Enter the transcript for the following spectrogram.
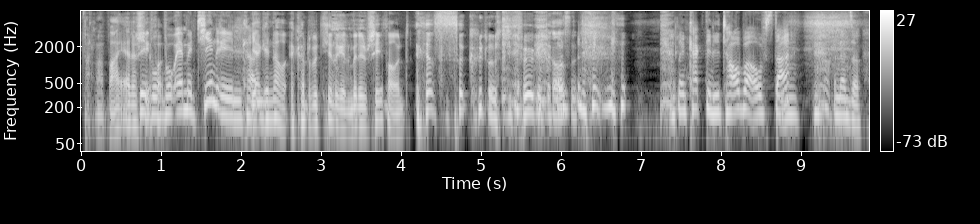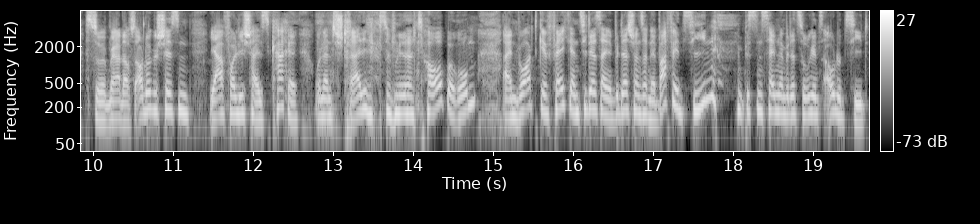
warte mal, war er der Schäferhund? Wo, wo er mit Tieren reden kann. Ja, genau, er kann mit Tieren reden, mit dem Schäferhund. Das ist so gut und die Vögel draußen. Und dann kackt dir die Taube aufs Dach mhm. und dann so, hast du gerade aufs Auto geschissen? Ja, voll die scheiß Kache. Und dann streitet er so mit der Taube rum, ein Wort gefällt, dann zieht er seine, wird er schon seine Waffe ziehen, bis ein Sam dann wieder zurück ins Auto zieht.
